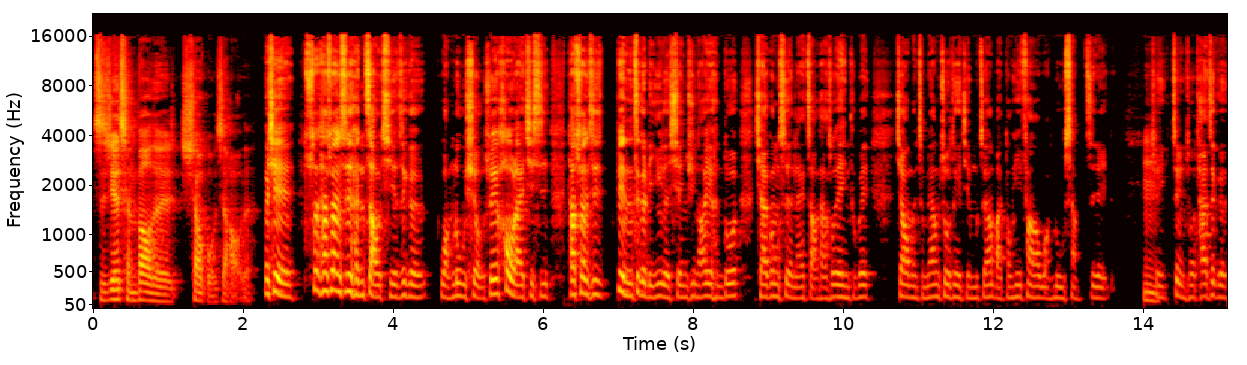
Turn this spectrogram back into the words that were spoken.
直接呈报的效果是好的，而且算他算是很早期的这个网络秀，所以后来其实他算是变成这个领域的先驱，然后有很多其他公司人来找他说：“哎，你可不可以教我们怎么样做这个节目，怎样把东西放到网络上之类的？”所以证明说他这个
